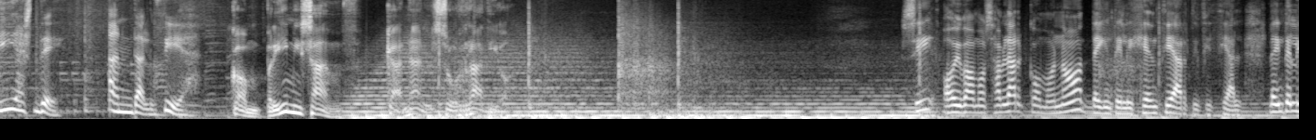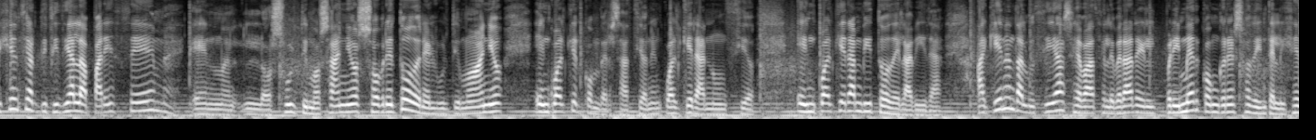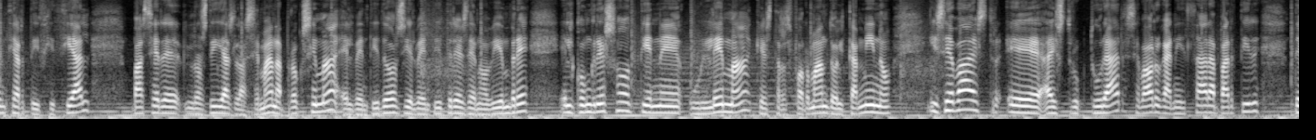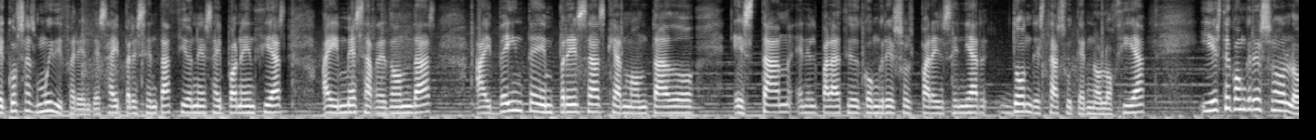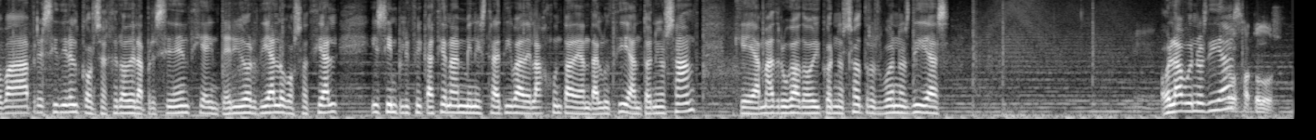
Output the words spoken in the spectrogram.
Días de Andalucía. Con Primi Sanz, Canal Sur Radio. Sí, hoy vamos a hablar, como no, de inteligencia artificial. La inteligencia artificial aparece en los últimos años, sobre todo en el último año, en cualquier conversación, en cualquier anuncio, en cualquier ámbito de la vida. Aquí en Andalucía se va a celebrar el primer Congreso de Inteligencia Artificial. Va a ser eh, los días, la semana próxima, el 22 y el 23 de noviembre. El Congreso tiene un lema que es Transformando el Camino y se va a, eh, a estructurar, se va a organizar a partir de de cosas muy diferentes. Hay presentaciones, hay ponencias, hay mesas redondas, hay 20 empresas que han montado, están en el Palacio de Congresos para enseñar dónde está su tecnología. Y este congreso lo va a presidir el consejero de la Presidencia, Interior, Diálogo Social y Simplificación Administrativa de la Junta de Andalucía, Antonio Sanz, que ha madrugado hoy con nosotros. Buenos días. Hola, buenos días. Hola a todos.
